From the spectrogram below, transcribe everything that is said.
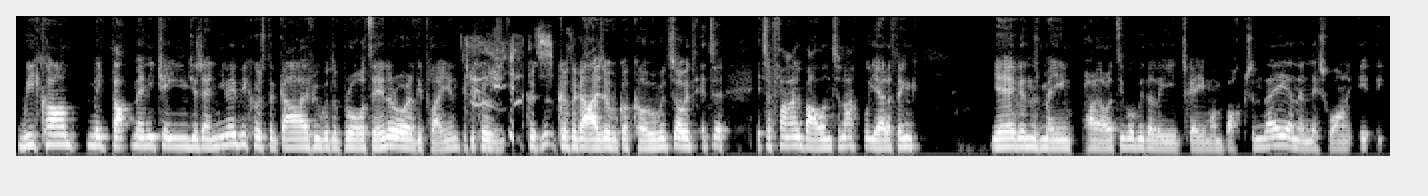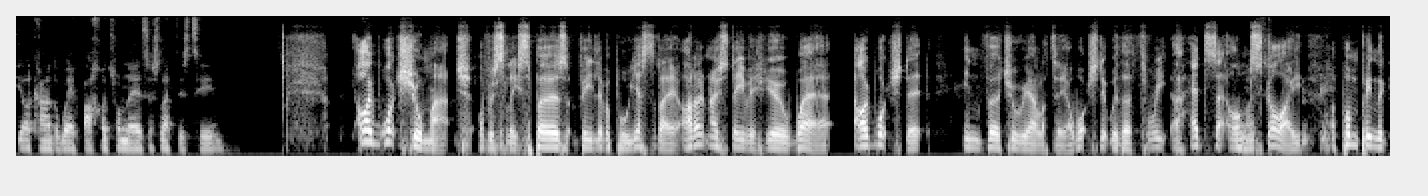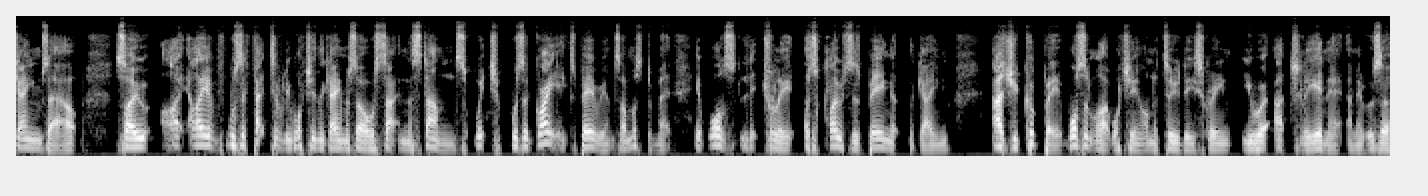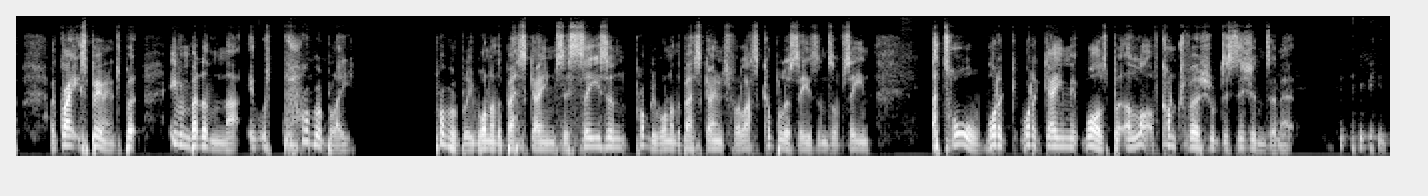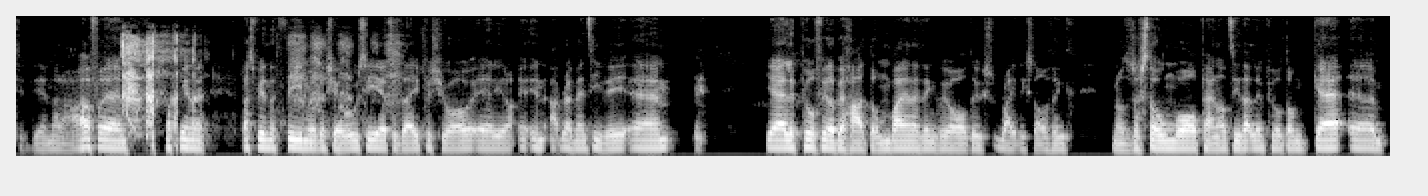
we can't make that many changes anyway because the guys we would have brought in are already playing because because because the guys have got COVID. So it, it's a it's a fine balancing act. But yeah, I think Jurgen's main priority will be the Leeds game on Boxing Day, and then this one he'll kind of work backwards from there to select his team. I watched your match, obviously Spurs v Liverpool yesterday. I don't know, Steve, if you're aware. I watched it in virtual reality. I watched it with a three a headset on nice. Sky, pumping the games out. So I, I was effectively watching the game as I was sat in the stands, which was a great experience. I must admit, it was literally as close as being at the game as you could be. It wasn't like watching it on a 2D screen. You were actually in it, and it was a, a great experience. But even better than that, it was probably probably one of the best games this season, probably one of the best games for the last couple of seasons I've seen at all. What a what a game it was, but a lot of controversial decisions in it. yeah. Um, that's been a, that's been the theme of the shows here today for sure. Earlier in at Redmen TV. Um, yeah, Liverpool feel a bit hard done by, and I think we all do rightly so. I think you know there's a stonewall penalty that Liverpool don't get. Um,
